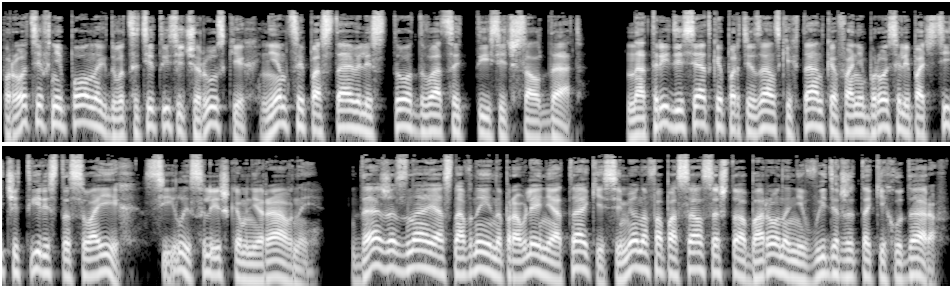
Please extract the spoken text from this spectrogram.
Против неполных 20 тысяч русских немцы поставили 120 тысяч солдат. На три десятка партизанских танков они бросили почти 400 своих, силы слишком неравные. Даже зная основные направления атаки, Семенов опасался, что оборона не выдержит таких ударов.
